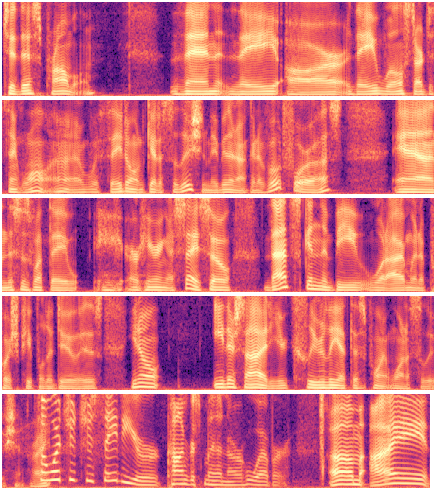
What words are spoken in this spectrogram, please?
to this problem, then they are they will start to think, well, uh, if they don't get a solution, maybe they're not going to vote for us, and this is what they are hearing us say. So that's going to be what I'm going to push people to do. Is you know, either side, you clearly at this point want a solution, right? So what should you say to your congressman or whoever? Um, I,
